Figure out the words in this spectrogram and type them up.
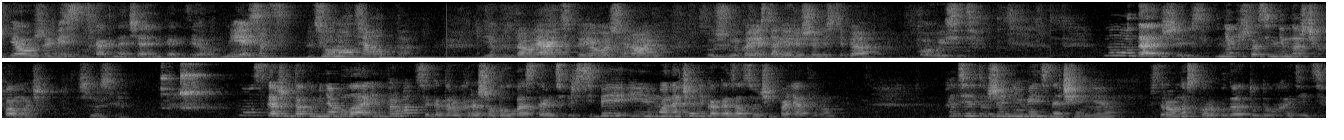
Я уже месяц как начальник отдела. Месяц? А чего молчала-то? Я поздравляю тебя, я очень рада. Слушай, наконец-то они решили тебя повысить. Ну да, решились. Мне пришлось им немножечко помочь. В смысле? Ну, скажем так, у меня была информация, которую хорошо было бы оставить при себе, и мой начальник оказался очень понятливым. Хотя это уже не имеет значения. Все равно скоро буду оттуда уходить.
